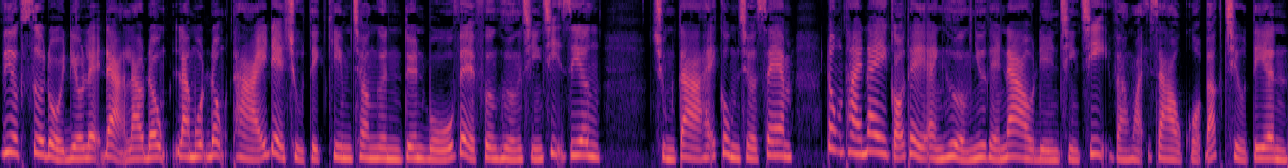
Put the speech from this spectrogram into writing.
Việc sửa đổi điều lệ đảng lao động là một động thái để Chủ tịch Kim Jong-un tuyên bố về phương hướng chính trị riêng. Chúng ta hãy cùng chờ xem động thái này có thể ảnh hưởng như thế nào đến chính trị và ngoại giao của Bắc Triều Tiên.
